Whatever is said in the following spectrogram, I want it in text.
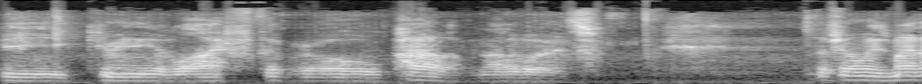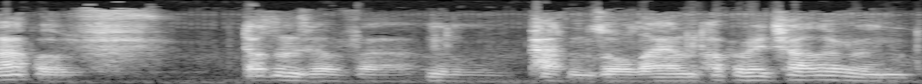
The community of life that we're all part of, in other words. The film is made up of dozens of uh, little patterns all laid on top of each other and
